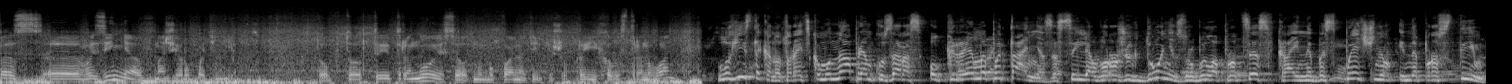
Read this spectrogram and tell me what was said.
Без е, везіння в нашій роботі ні. Тобто ти тренуєшся, от ми буквально тільки що приїхали з тренувань. Логістика на турецькому напрямку зараз окреме питання. Засилля ворожих дронів зробила процес вкрай небезпечним і непростим,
